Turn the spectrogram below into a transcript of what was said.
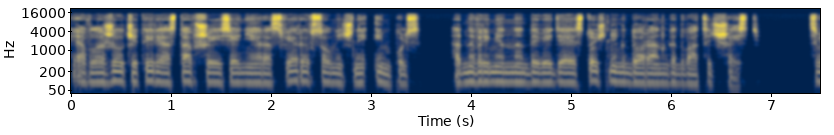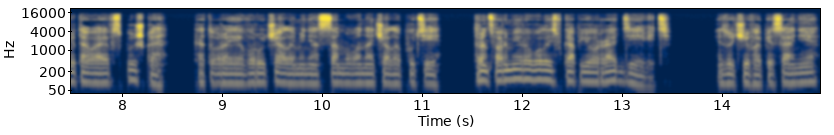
Я вложил четыре оставшиеся нейросферы в солнечный импульс одновременно доведя источник до ранга 26. Световая вспышка, которая выручала меня с самого начала пути, трансформировалась в копье Ра-9. Изучив описание,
